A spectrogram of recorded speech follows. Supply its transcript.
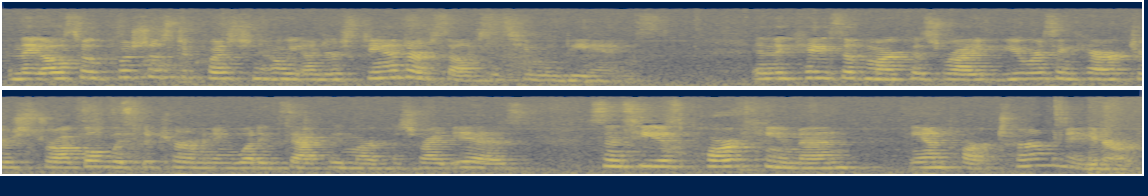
and they also push us to question how we understand ourselves as human beings. In the case of Marcus Wright, viewers and characters struggle with determining what exactly Marcus Wright is, since he is part human and part Terminator.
